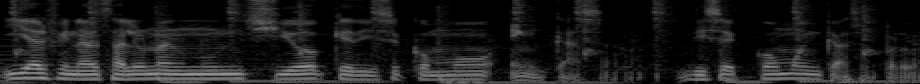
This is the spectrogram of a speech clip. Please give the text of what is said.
y al final sale un anuncio que dice como en casa. Dice como en casa, perdón.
